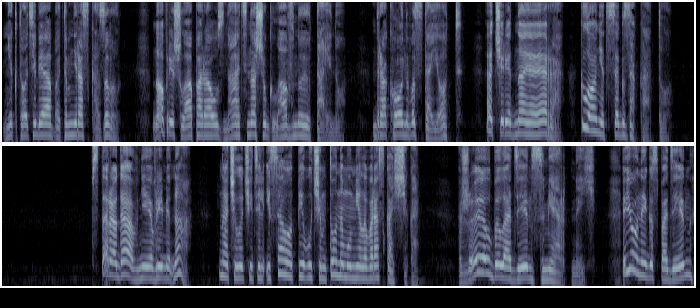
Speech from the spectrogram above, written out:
Никто тебе об этом не рассказывал. Но пришла пора узнать нашу главную тайну. Дракон восстает. Очередная эра клонится к закату». В стародавние времена начал учитель Исао певучим тоном умелого рассказчика. «Жил-был один смертный, юный господин,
